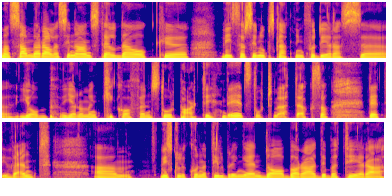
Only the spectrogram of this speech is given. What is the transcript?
Man samlar alla sina anställda och eh, visar sin uppskattning för deras eh, jobb genom en kick-off, en stor party. Det är ett stort möte också. Det är ett event. Um, vi skulle kunna tillbringa en dag bara att debattera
